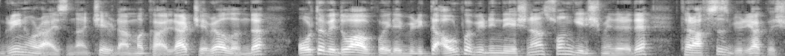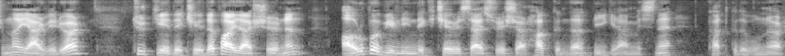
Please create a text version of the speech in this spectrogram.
Green Horizon'dan çevrilen makaleler çevre alanında Orta ve Doğu Avrupa ile birlikte Avrupa Birliği'nde yaşanan son gelişmelere de tarafsız bir yaklaşımla yer veriyor. Türkiye'de çevre paydaşlarının Avrupa Birliği'ndeki çevresel süreçler hakkında bilgilenmesine katkıda bulunuyor.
